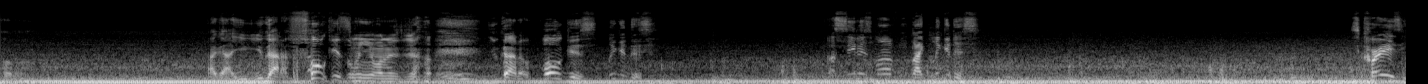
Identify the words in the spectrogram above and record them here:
Hold on. I got you. You gotta focus when you're on this jump. You gotta focus. Look at this. I see this motherfucker. Like, look at this. It's crazy.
